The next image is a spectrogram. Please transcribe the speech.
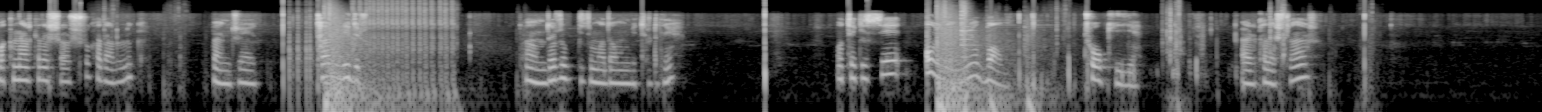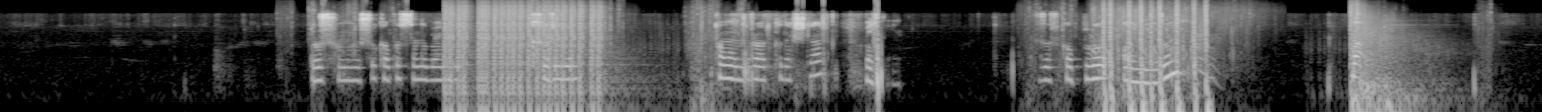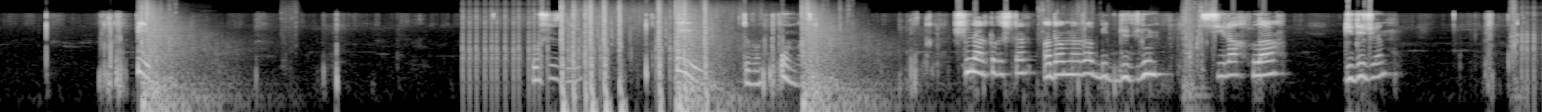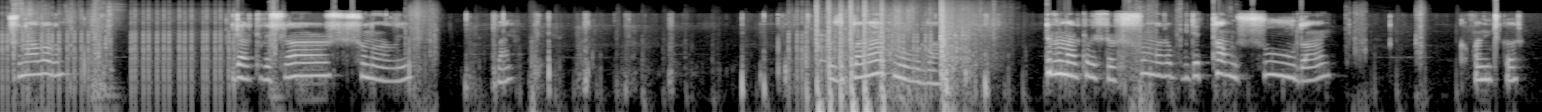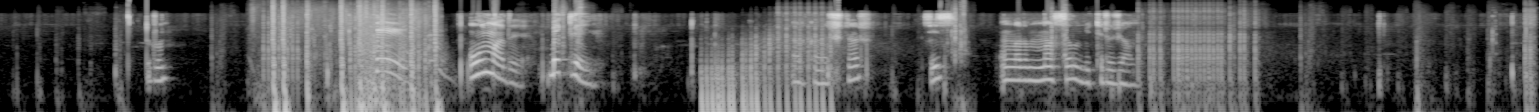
Bakın arkadaşlar şu kadarlık bence terlidir. Tamamdır. Bizim adam bitirdi. Ötekisi oynanıyor. Bam. Çok iyi. Arkadaşlar. Dur şunun şu kapısını ben bir kırayım. Tamamdır arkadaşlar. Bekleyin. Jiroskoplu oynuyorum. Bak. Bir. Vuruş izleyin. Bir. Durun. Olmadı. Şimdi arkadaşlar adamlara bir düzgün silahla gideceğim. Şunu alalım. Bir de arkadaşlar şunu alayım. Ben. Zıplama yok mu burada? Durun arkadaşlar şunlara bir de tam şuradan kafanı çıkar. Durun. Bir. Olmadı. Bekleyin. Arkadaşlar siz onları nasıl bitireceğim?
